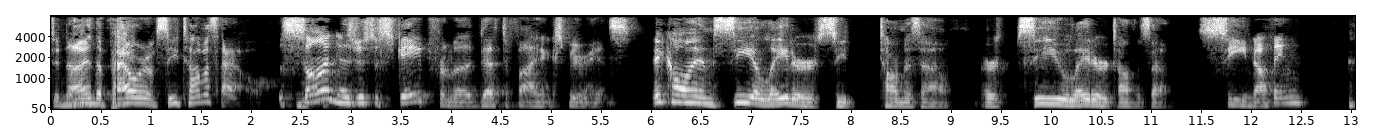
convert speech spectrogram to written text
Denying the power of C. Thomas Howell. The son has just escaped from a death defying experience. They call him see you later, see Thomas Howe. Or see you later, Thomas Howe. See nothing?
